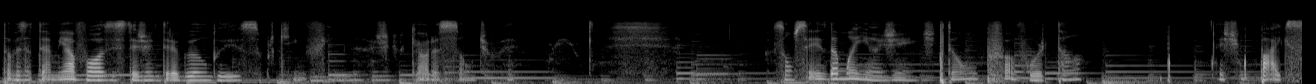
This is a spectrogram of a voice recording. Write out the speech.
Talvez até a minha voz esteja entregando isso, porque enfim, né? Acho que que horas são, deixa eu ver. São seis da manhã, gente. Então, por favor, tá? Deixe em paz.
